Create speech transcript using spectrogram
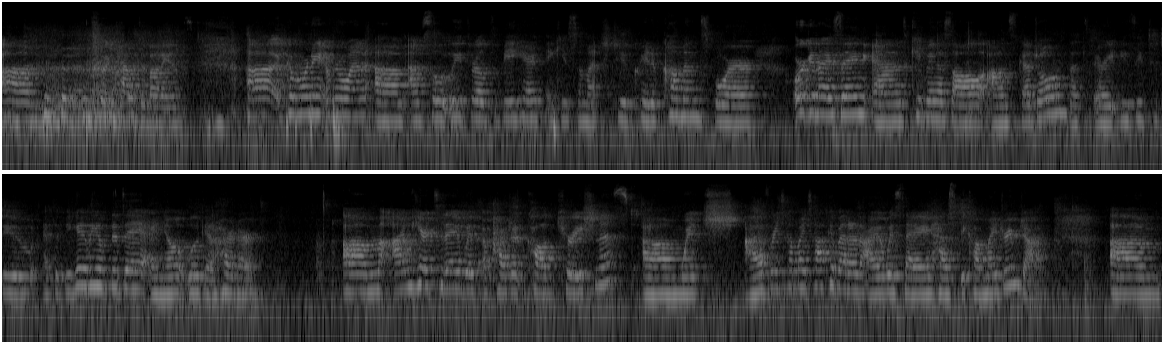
um, to a captive audience. Uh, good morning, everyone. Um, absolutely thrilled to be here. Thank you so much to Creative Commons for organizing and keeping us all on schedule. That's very easy to do at the beginning of the day. I know it will get harder. Um, I'm here today with a project called Curationist, um, which every time I talk about it, I always say has become my dream job. Um,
